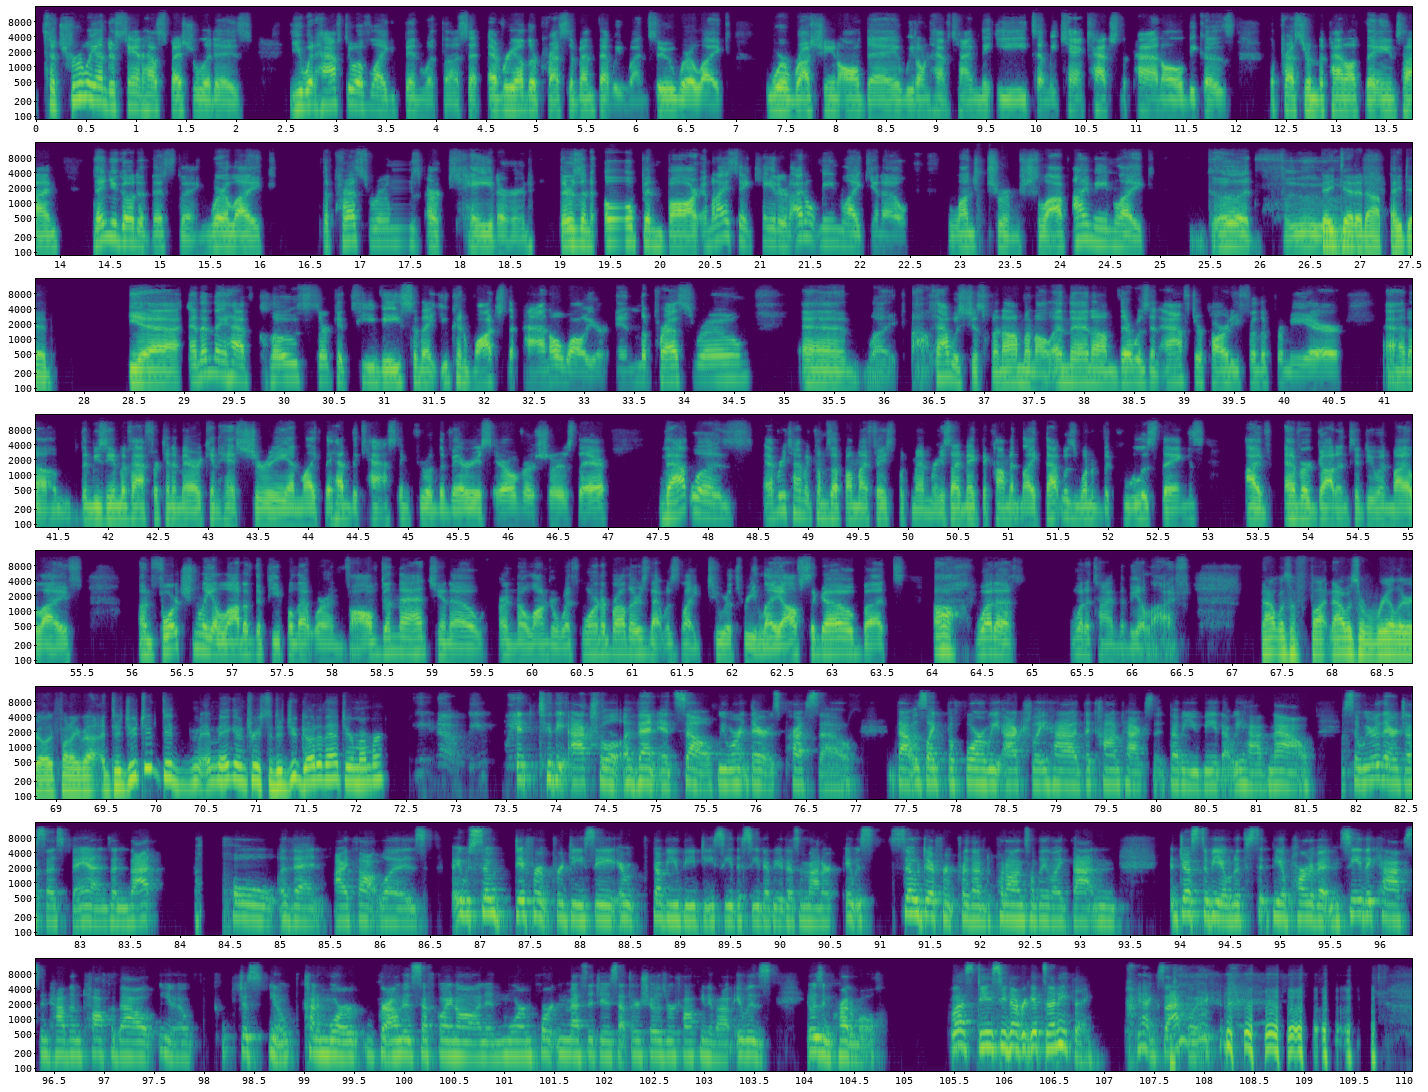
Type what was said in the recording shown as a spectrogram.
to truly understand how special it is you would have to have like been with us at every other press event that we went to where like we're rushing all day we don't have time to eat and we can't catch the panel because the press room the panel at the same time then you go to this thing where like the press rooms are catered there's an open bar and when i say catered i don't mean like you know lunchroom schlop i mean like good food. They did it up. They did. Yeah. And then they have closed circuit TV so that you can watch the panel while you're in the press room. And like, oh, that was just phenomenal. And then um, there was an after party for the premiere at um, the Museum of African American History. And like they had the casting crew of the various Arrowverse shows there. That was every time it comes up on my Facebook memories, I make the comment like that was one of the coolest things I've ever gotten to do in my life. Unfortunately, a lot of the people that were involved in that, you know, are no longer with Warner Brothers. That was like two or three layoffs ago, but oh, what a what a time to be alive. That was a fun. That was a really really funny event. Did you did, did Megan and Teresa? Did you go to that? Do you remember? No, we went to the actual event itself. We weren't there as press though that was like before we actually had the contacts at WB that we have now. So we were there just as fans. And that whole event I thought was it was so different for DC or WB, DC, the CW, doesn't matter. It was so different for them to put on something like that and just to be able to be a part of it and see the cast and have them talk about, you know, just, you know, kind of more grounded stuff going on and more important messages that their shows were talking about. It was, it was incredible. Plus, DC never gets anything. Yeah, exactly.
